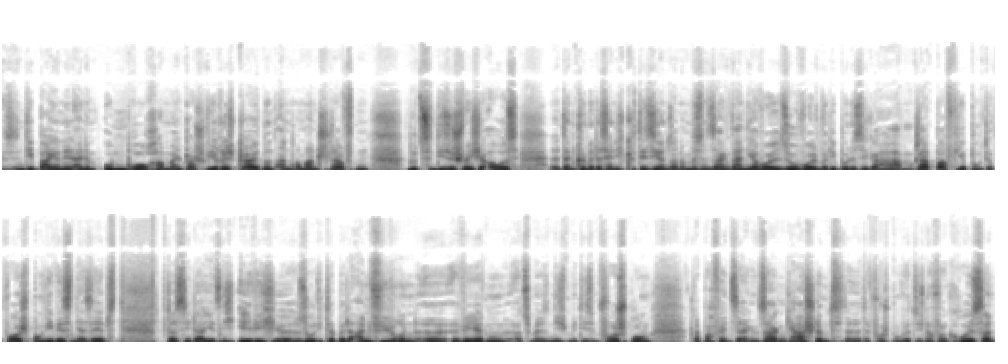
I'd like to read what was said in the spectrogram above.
sind die Bayern in einem Umbruch, haben ein paar Schwierigkeiten und andere Mannschaften nutzen diese Schwäche aus. Äh, dann können wir das ja nicht kritisieren, sondern müssen sagen, dann jawohl, so wollen wir die Bundesliga haben. Gladbach vier Punkte Vorsprung, die wissen ja selbst, dass sie da jetzt nicht ewig äh, so die Tabelle anführen äh, werden, also zumindest nicht mit diesem Vorsprung. Gladbach-Fans sagen, sagen, ja, stimmt, äh, der Vorsprung wird sich noch vergrößern.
